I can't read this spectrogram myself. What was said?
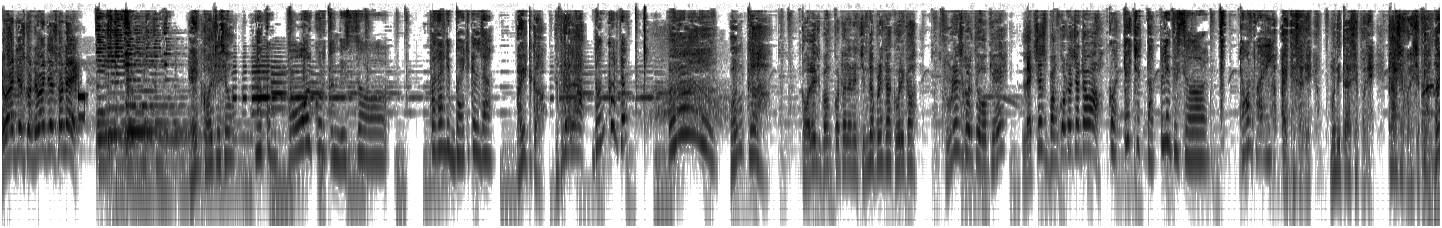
రివైండ్ చేసుకోండి రివైండ్ చేసుకోండి. ఏంటి కాల్ చేసావు నాకు బోర్ కొడుతుంది సో పదండి బయటికి వెళ్దాం బయటకా? ఇప్పుడు ఎలా బంక్ కొడదాం బంకా. కాలేజ్ బంక్ కొట్టాలని చిన్నప్పటి నా కోరిక. స్టూడెంట్స్ కొడితే ఓకే లెక్చర్స్ బంక్ కొట్టొచ్చంటావా? కొట్టచ్చు తప్పలేదు సార్ డోంట్ వరీ అయితే సరే ముందు క్లాస్ చెప్పనే క్లాస్ చెప్పని చెప్తా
